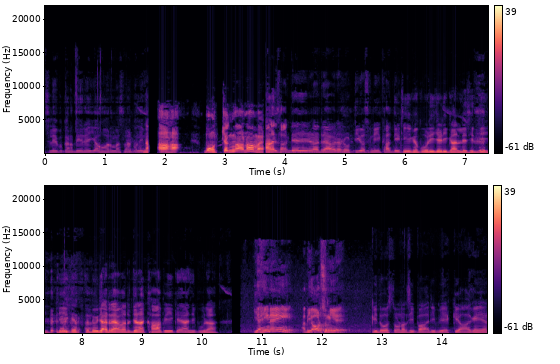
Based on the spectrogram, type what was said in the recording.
ਸਲਿਪ ਕਰਦੀ ਰਹੀ ਆ ਹੋਰ ਮਸਲਾ ਕੋਈ ਨਹੀਂ। ਆਹਾ ਬਹੁਤ ਚੰਗਾ ਨਾ ਮੈਂ। ਨਾਲੇ ਸਾਡੇ ਜਿਹੜਾ ਡਰਾਈਵਰ ਰੋਟੀ ਉਸ ਨਹੀਂ ਖਾਦੀ ਠੀਕ ਹੈ ਪੂਰੀ ਜਿਹੜੀ ਗੱਲ ਹੈ ਸਿੱਧੀ ਠੀਕ ਹੈ ਦੂਜਾ ਡਰਾਈਵਰ ਜਿਹੜਾ ਖਾ ਪੀ ਕੇ ਆਇਆ ਸੀ ਪੂਰਾ। ਯਹੀ ਨਹੀਂ ਅਭੀ ਹੋਰ ਸੁਣੀਏ ਕੀ ਦੋਸਤ ਹੁਣ ਅਸੀਂ ਭਾਜੀ ਵੇਖ ਕੇ ਆ ਗਏ ਆ।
